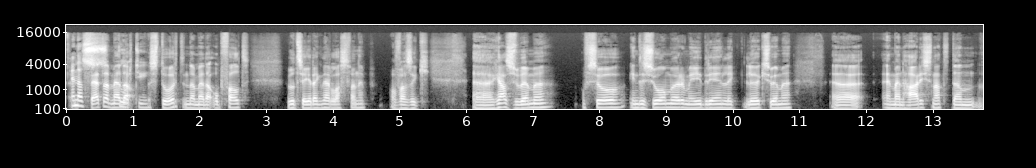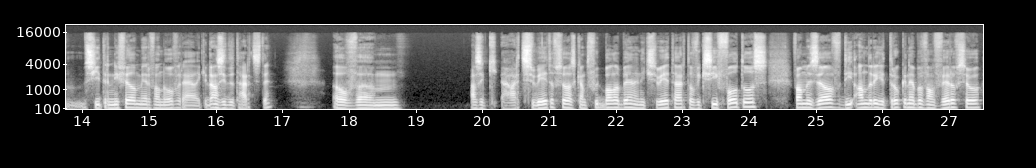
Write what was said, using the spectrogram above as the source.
En dat het feit dat mij dat stoort u? stoort en dat mij dat opvalt, wil zeggen dat ik daar last van heb. Of als ik eh, ga zwemmen of zo in de zomer met iedereen le- leuk zwemmen eh, en mijn haar is nat, dan schiet er niet veel meer van over eigenlijk. Dan zit het hardste. Of ehm, als ik hard zweet of zo, als ik aan het voetballen ben en ik zweet hard, of ik zie foto's van mezelf die anderen getrokken hebben van ver of zo,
